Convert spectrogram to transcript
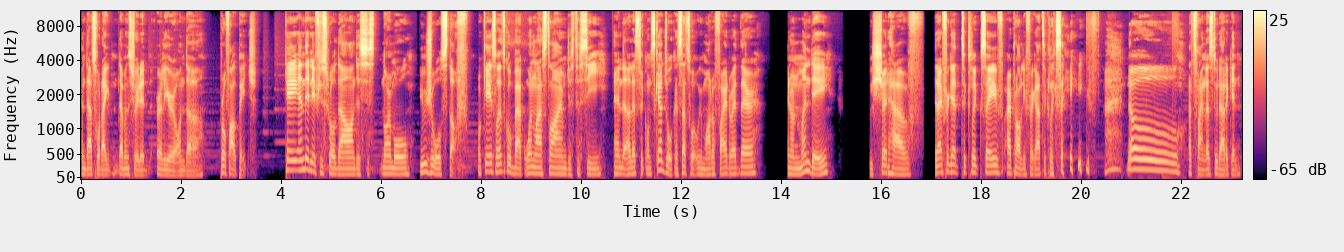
And that's what I demonstrated earlier on the profile page. Okay, and then if you scroll down, this is normal, usual stuff. Okay, so let's go back one last time just to see. And uh, let's click on schedule because that's what we modified right there. And on Monday, we should have did I forget to click save? I probably forgot to click save. no. That's fine. Let's do that again.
